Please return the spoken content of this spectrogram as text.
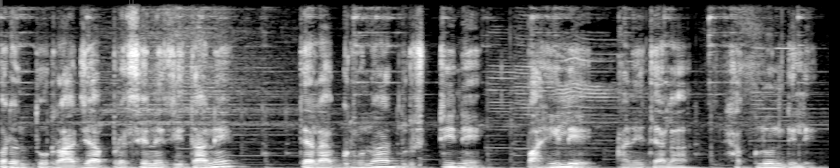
परंतु राजा प्रसेनजिताने त्याला घृणादृष्टीने पाहिले आणि त्याला हकलून दिले.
